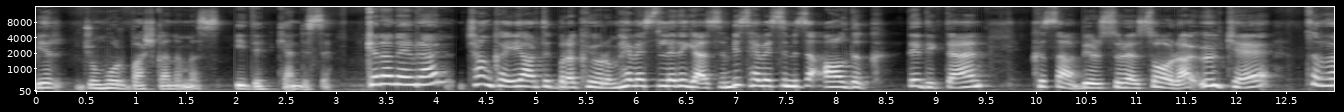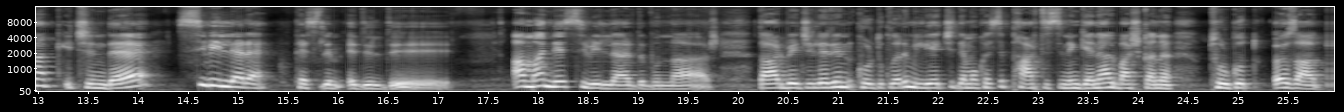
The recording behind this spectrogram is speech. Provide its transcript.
bir cumhurbaşkanımız idi kendisi. Kenan Evren Çankaya'yı artık bırakıyorum heveslileri gelsin biz hevesimizi aldık dedikten kısa bir süre sonra ülke tırnak içinde sivillere teslim edildi. Ama ne sivillerdi bunlar. Darbecilerin kurdukları Milliyetçi Demokrasi Partisi'nin genel başkanı Turgut Özalp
